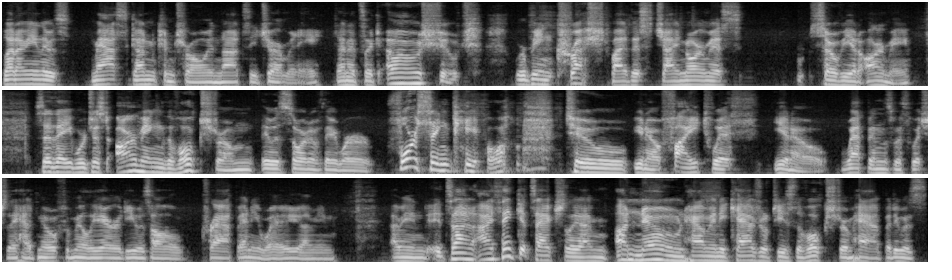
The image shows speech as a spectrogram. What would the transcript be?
But I mean, there's mass gun control in Nazi Germany. Then it's like, oh shoot, we're being crushed by this ginormous Soviet army. So they were just arming the Volkssturm. It was sort of they were forcing people to, you know, fight with, you know, weapons with which they had no familiarity. It was all crap anyway. I mean, I mean, it's. I think it's actually I'm unknown how many casualties the Volkssturm had, but it was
